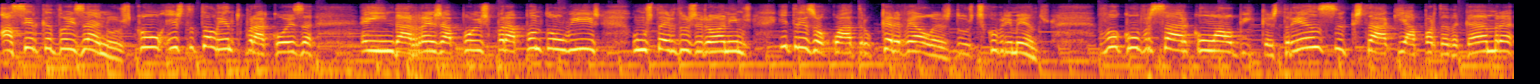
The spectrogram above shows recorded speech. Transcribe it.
há cerca de dois anos. Com este talento para a coisa, ainda arranja apoios para a Ponton Luís, o Mosteiro dos Jerónimos e três ou quatro caravelas dos descobrimentos. Vou conversar com o Albi Castrense, que está aqui à porta da Câmara,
